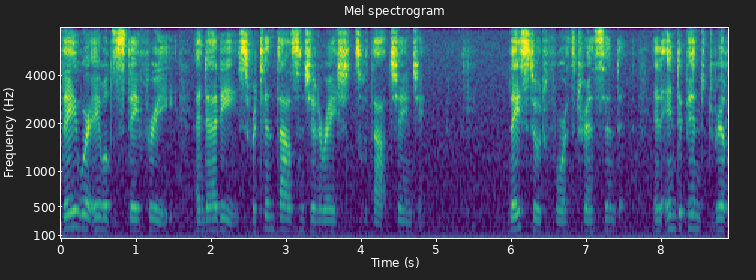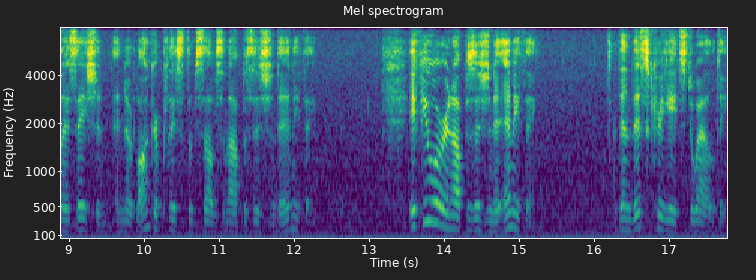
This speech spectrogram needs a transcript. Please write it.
They were able to stay free and at ease for 10,000 generations without changing. They stood forth transcendent, in independent realization, and no longer placed themselves in opposition to anything. If you are in opposition to anything, then this creates duality.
